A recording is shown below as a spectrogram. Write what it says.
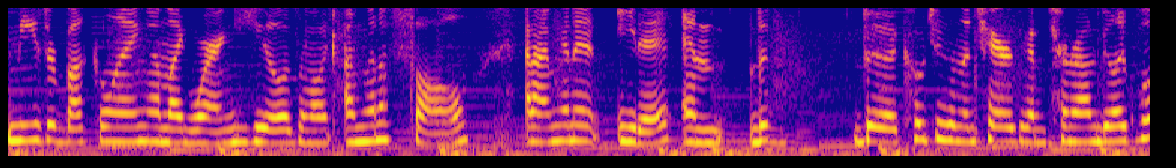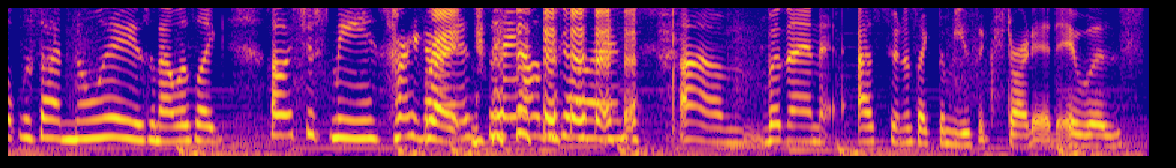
Knees are buckling. I'm like wearing heels. I'm like, I'm going to fall and I'm going to eat it. And the the coaches in the chairs are gonna turn around and be like, "What was that noise?" And I was like, "Oh, it's just me. Sorry, Right. guys. Hey, how's it going?" um, but then, as soon as like the music started, it was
